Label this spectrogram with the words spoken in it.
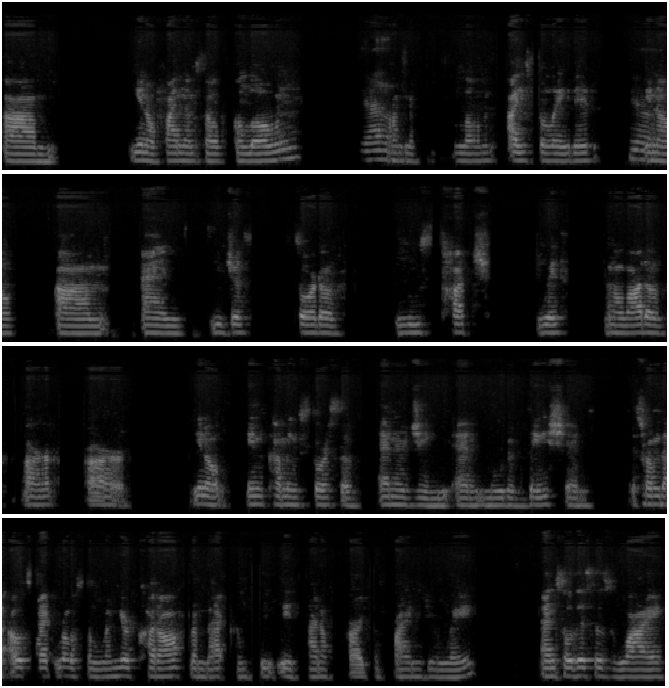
um, you know, find themselves alone, yeah, alone, isolated, yeah. you know, um, and you just sort of lose touch with and a lot of our our you know incoming source of energy and motivation is from the outside world. So when you're cut off from that completely, it's kind of hard to find your way. And so this is why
